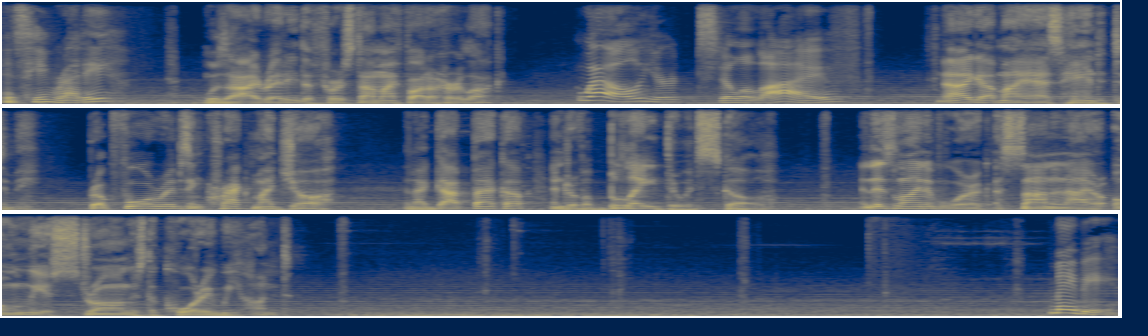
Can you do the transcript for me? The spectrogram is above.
Is he ready? Was I ready the first time I fought a Hurlock? Well, you're still alive. I got my ass handed to me. Broke four ribs and cracked my jaw. Then I got back up and drove a blade through its skull. In this line of work, Assan and I are only as strong as the quarry we hunt. Maybe.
